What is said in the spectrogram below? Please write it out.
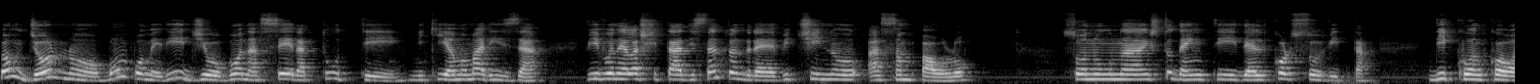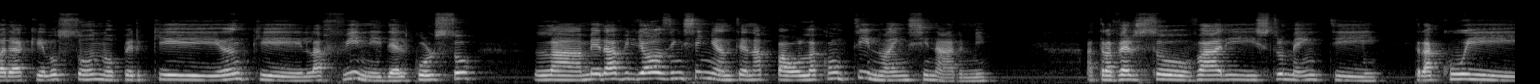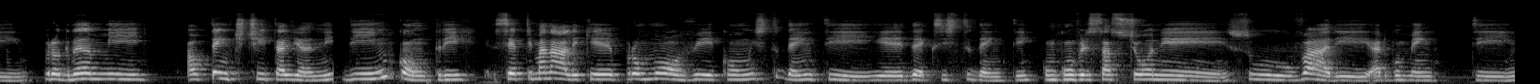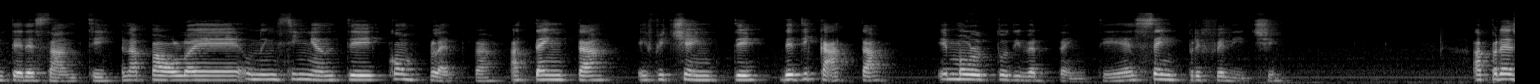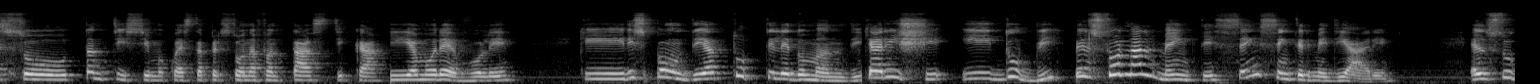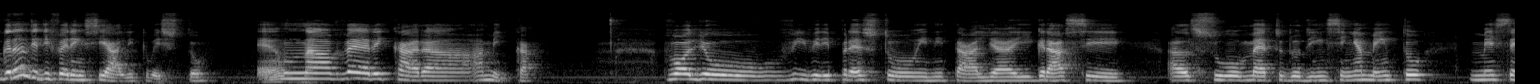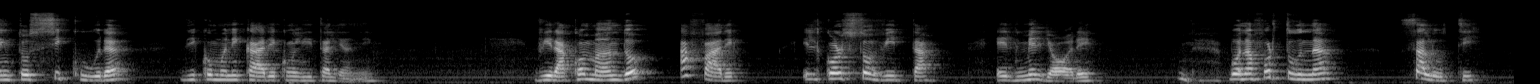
Buongiorno, buon pomeriggio, buonasera a tutti. Mi chiamo Marisa, vivo nella città di Santo André, vicino a San Paolo. Sono una studente del corso vita. Dico ancora che lo sono perché anche alla fine del corso la meravigliosa insegnante Anna Paola continua a insegnarmi attraverso vari strumenti tra cui programmi autentici italiani di incontri settimanali che promuove con studenti ed ex studenti con conversazioni su vari argomenti interessanti. Anna Paola è un'insegnante completa, attenta, efficiente, dedicata e molto divertente, è sempre felice. Apprezzo tantissimo questa persona fantastica e amorevole che risponde a tutte le domande, chiarisce i dubbi personalmente, senza intermediari. È il suo grande differenziale questo. È una vera e cara amica. Voglio vivere presto in Italia e grazie al suo metodo di insegnamento mi sento sicura di comunicare con gli italiani. Vi raccomando a fare il corso vita, è il migliore. Buona fortuna, saluti.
